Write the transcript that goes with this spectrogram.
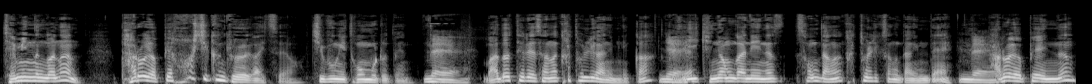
재밌는 거는 바로 옆에 훨씬 큰 교회가 있어요. 지붕이 돔으로 된. 네. 마더 테레사는 카톨릭 아닙니까? 네. 이 기념관에 있는 성당은 카톨릭 성당인데 네. 바로 옆에 있는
